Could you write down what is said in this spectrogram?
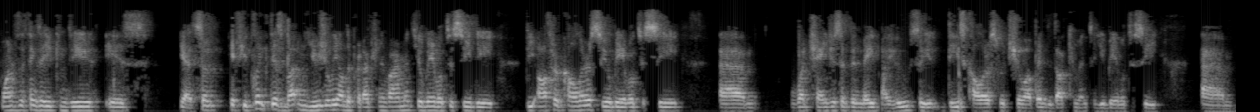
one of the things that you can do is, yeah, so if you click this button, usually on the production environment, you'll be able to see the, the author colors. So you'll be able to see um, what changes have been made by who. So you, these colors would show up in the document and you'll be able to see um,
